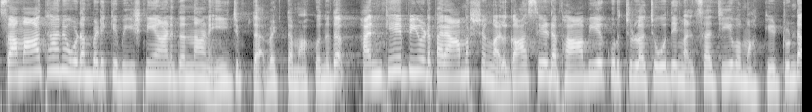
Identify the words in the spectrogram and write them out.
സമാധാന ഉടമ്പടിക്ക് ഭീഷണിയാണിതെന്നാണ് ഈജിപ്ത് വ്യക്തമാക്കുന്നത്. ഹൻഖേബിയുടെ പരാമർശങ്ങൾ ഗാസയുടെ ഭാവിയെക്കുറിച്ചുള്ള ചോദ്യങ്ങൾ സജീവമാക്കിയിട്ടുണ്ട്.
